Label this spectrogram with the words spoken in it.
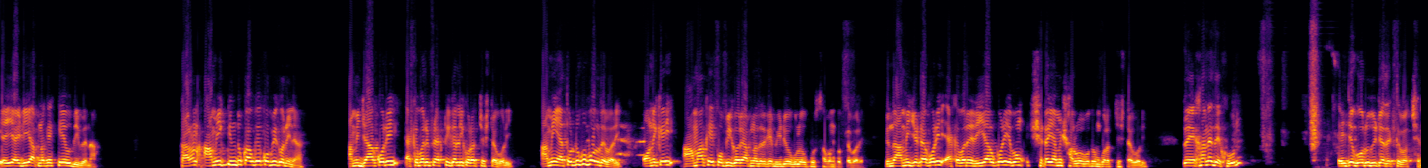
এই আইডিয়া আপনাকে কেউ দিবে না। কারণ আমি কিন্তু কাউকে কপি করি না। আমি যা করি একেবারে প্র্যাকটিক্যালি করার চেষ্টা করি। আমি এতটুকু বলতে পারি, অনেকেই আমাকে কপি করে আপনাদেরকে ভিডিওগুলো উপস্থাপন করতে পারে। কিন্তু আমি যেটা করি, একেবারে রিয়াল করি এবং সেটাই আমি সর্বপ্রথম করার চেষ্টা করি। তো এখানে দেখুন, এই যে গরু দুইটা দেখতে পাচ্ছেন।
